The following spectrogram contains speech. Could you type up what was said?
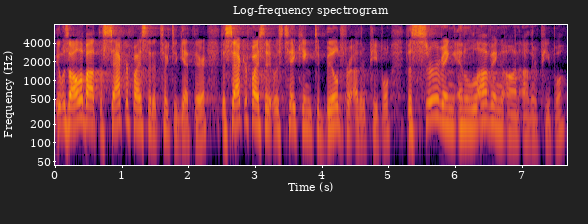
It was all about the sacrifice that it took to get there, the sacrifice that it was taking to build for other people, the serving and loving on other people.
